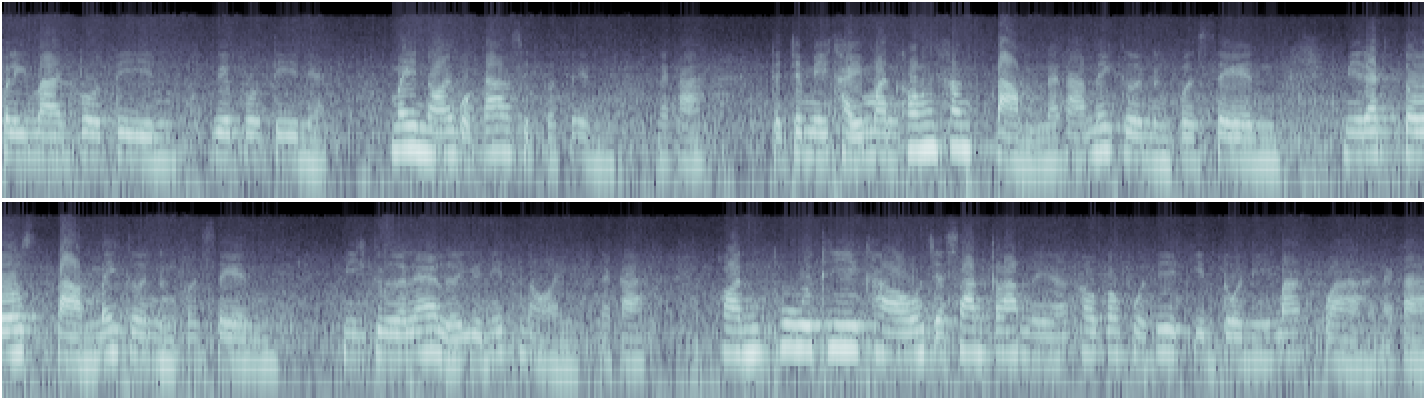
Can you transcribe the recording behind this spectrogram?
ปริมาณโปรตีนเวโปรตีนเนี่ยไม่น้อยกว่า 90%นะคะแต่จะมีไขมันค่อนข้างต่ำนะคะไม่เกิน 1%มีแลคโตสต่ำไม่เกิน 1%มีเกลือแร่เหลืออยู่นิดหน่อยนะคะเพราะฉะนั้นผู้ที่เขาจะสร้างกล้ามเนื้อเขาก็ควรที่จะกินตัวนี้มากกว่านะคะ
